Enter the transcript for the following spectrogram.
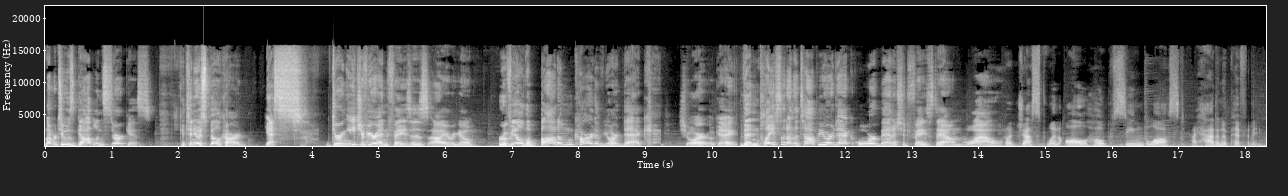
Number two is Goblin Circus. Continuous spell card. Yes. During each of your end phases, ah, here we go. Reveal the bottom card of your deck. Sure, okay. Then place it on the top of your deck or banish it face down. Wow. But just when all hope seemed lost, I had an epiphany.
